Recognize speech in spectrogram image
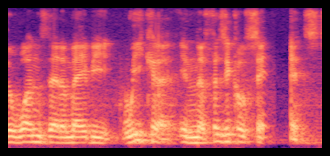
the ones that are maybe weaker in the physical sense.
